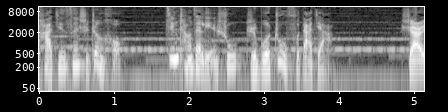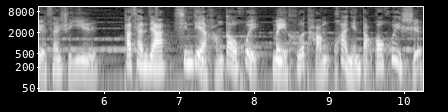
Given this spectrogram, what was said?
帕金森氏症后，经常在脸书直播祝福大家。十二月三十一日，他参加新店航道会美和堂跨年祷告会时，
